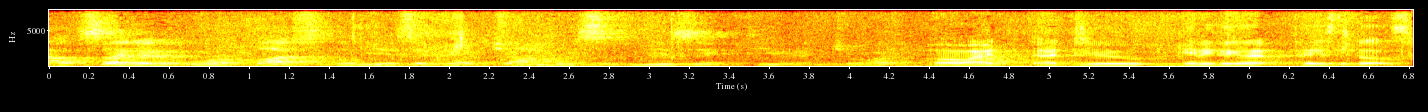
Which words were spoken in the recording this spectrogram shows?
Outside of more classical music, what genres of music do you enjoy? Oh, I, I do anything that pays the bills.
